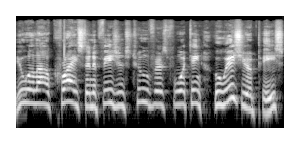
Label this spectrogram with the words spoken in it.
You allow Christ in Ephesians 2, verse 14, who is your peace,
